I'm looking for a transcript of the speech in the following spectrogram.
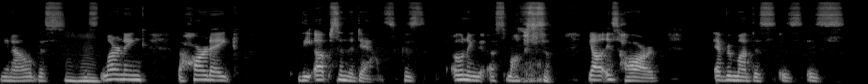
You know, this mm-hmm. this learning, the heartache, the ups and the downs. Because owning a small business, y'all, it's hard. Every month is is is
